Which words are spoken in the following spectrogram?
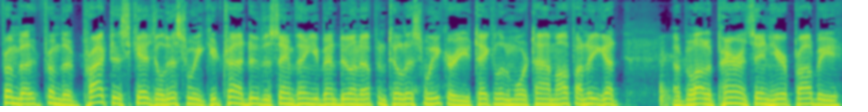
from the from the practice schedule this week, you try to do the same thing you've been doing up until this week, or you take a little more time off. I know you got a lot of parents in here probably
